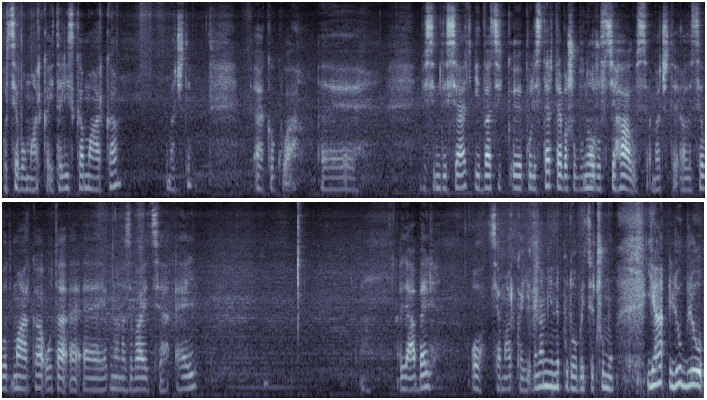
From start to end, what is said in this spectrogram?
Оця марка, італійська марка. Бачите? Еко ква. Е, 80 і 20 е, полістер треба, щоб воно розтягалося. Бачите? Але це от марка, ота, е, е, як вона називається? Ель. Лябель. О, ця марка є. Вона мені не подобається. Чому? Я люблю,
